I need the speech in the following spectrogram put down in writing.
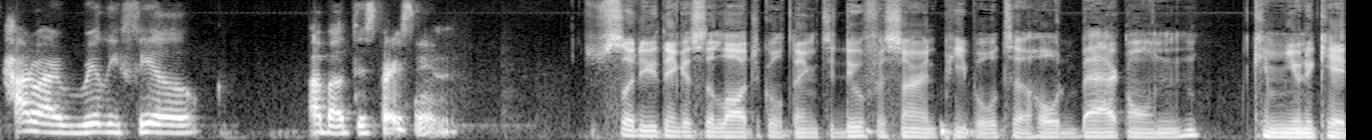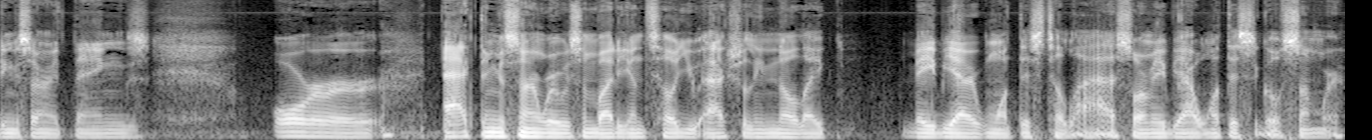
how do I really feel about this person? So do you think it's the logical thing to do for certain people to hold back on communicating certain things or acting a certain way with somebody until you actually know like maybe I want this to last or maybe I want this to go somewhere?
